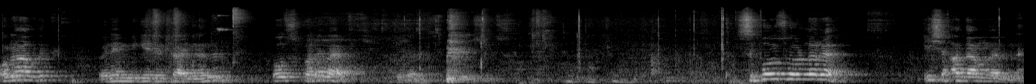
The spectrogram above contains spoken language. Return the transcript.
Onu aldık. Önemli gelir kaynağını Boluspor'a verdik. Burada biliyorsunuz. Sponsorları, iş adamlarını,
